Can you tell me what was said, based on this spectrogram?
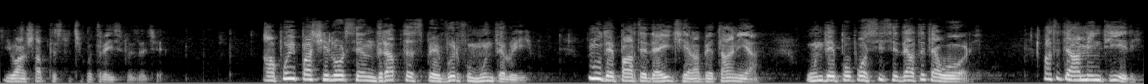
Ioan 17 cu 13 Apoi pașii lor se îndreaptă spre vârful muntelui. Nu departe de aici era Betania, unde poposise de atâtea ori. Atâtea amintiri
